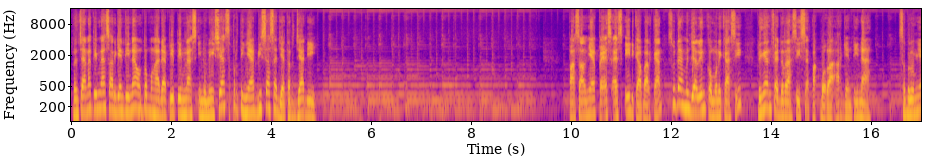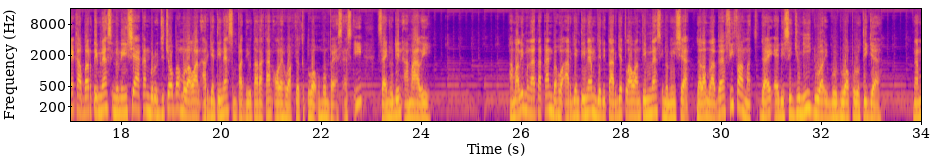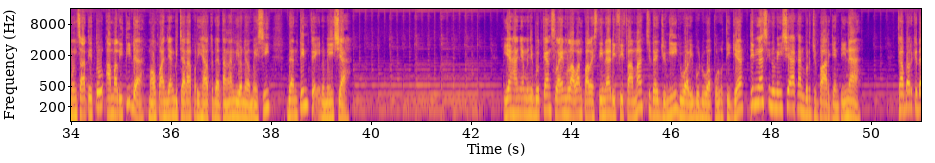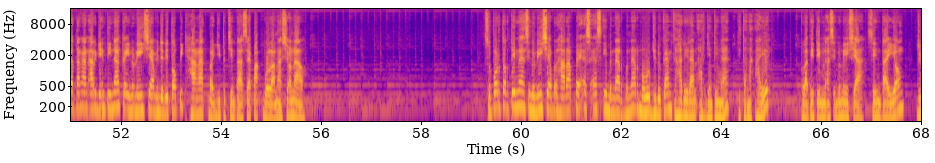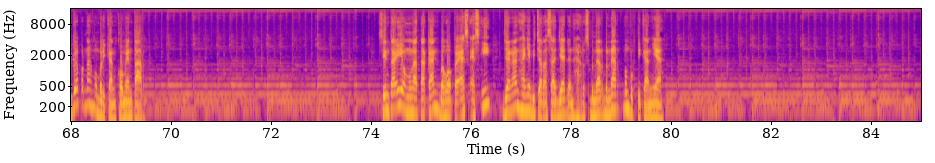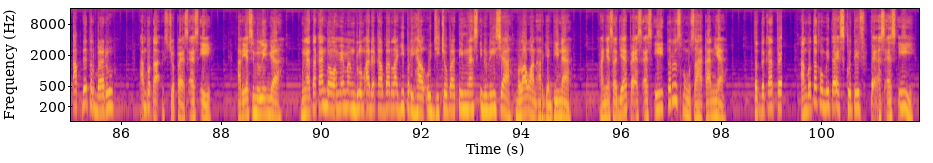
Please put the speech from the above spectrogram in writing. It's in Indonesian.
Rencana timnas Argentina untuk menghadapi timnas Indonesia sepertinya bisa saja terjadi. Pasalnya PSSI dikabarkan sudah menjalin komunikasi dengan Federasi Sepak Bola Argentina. Sebelumnya kabar timnas Indonesia akan beruji coba melawan Argentina sempat diutarakan oleh Wakil Ketua Umum PSSI, Zainuddin Amali. Amali mengatakan bahwa Argentina menjadi target lawan timnas Indonesia dalam laga FIFA Matchday edisi Juni 2023. Namun saat itu Amali tidak mau panjang bicara perihal kedatangan Lionel Messi dan tim ke Indonesia. Ia hanya menyebutkan selain melawan Palestina di FIFA Matchday Juni 2023, timnas Indonesia akan berjumpa Argentina. Kabar kedatangan Argentina ke Indonesia menjadi topik hangat bagi pecinta sepak bola nasional. Supporter timnas Indonesia berharap PSSI benar-benar mewujudkan kehadiran Argentina di tanah air. Pelatih timnas Indonesia, Sintayong, juga pernah memberikan komentar. Sintayong mengatakan bahwa PSSI jangan hanya bicara saja dan harus benar-benar membuktikannya. Update terbaru, anggota PSSI, Arya Sinulinga, mengatakan bahwa memang belum ada kabar lagi perihal uji coba timnas Indonesia melawan Argentina. Hanya saja PSSI terus mengusahakannya. Terdekat P anggota Komite Eksekutif PSSI,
